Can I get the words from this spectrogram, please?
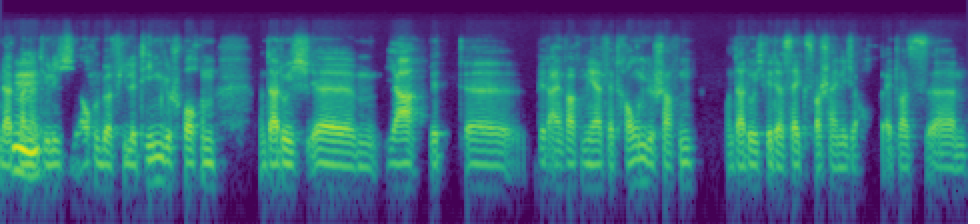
Und da hat mhm. man natürlich auch über viele Themen gesprochen und dadurch ähm, ja, wird, äh, wird einfach mehr Vertrauen geschaffen und dadurch wird der Sex wahrscheinlich auch etwas ähm,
